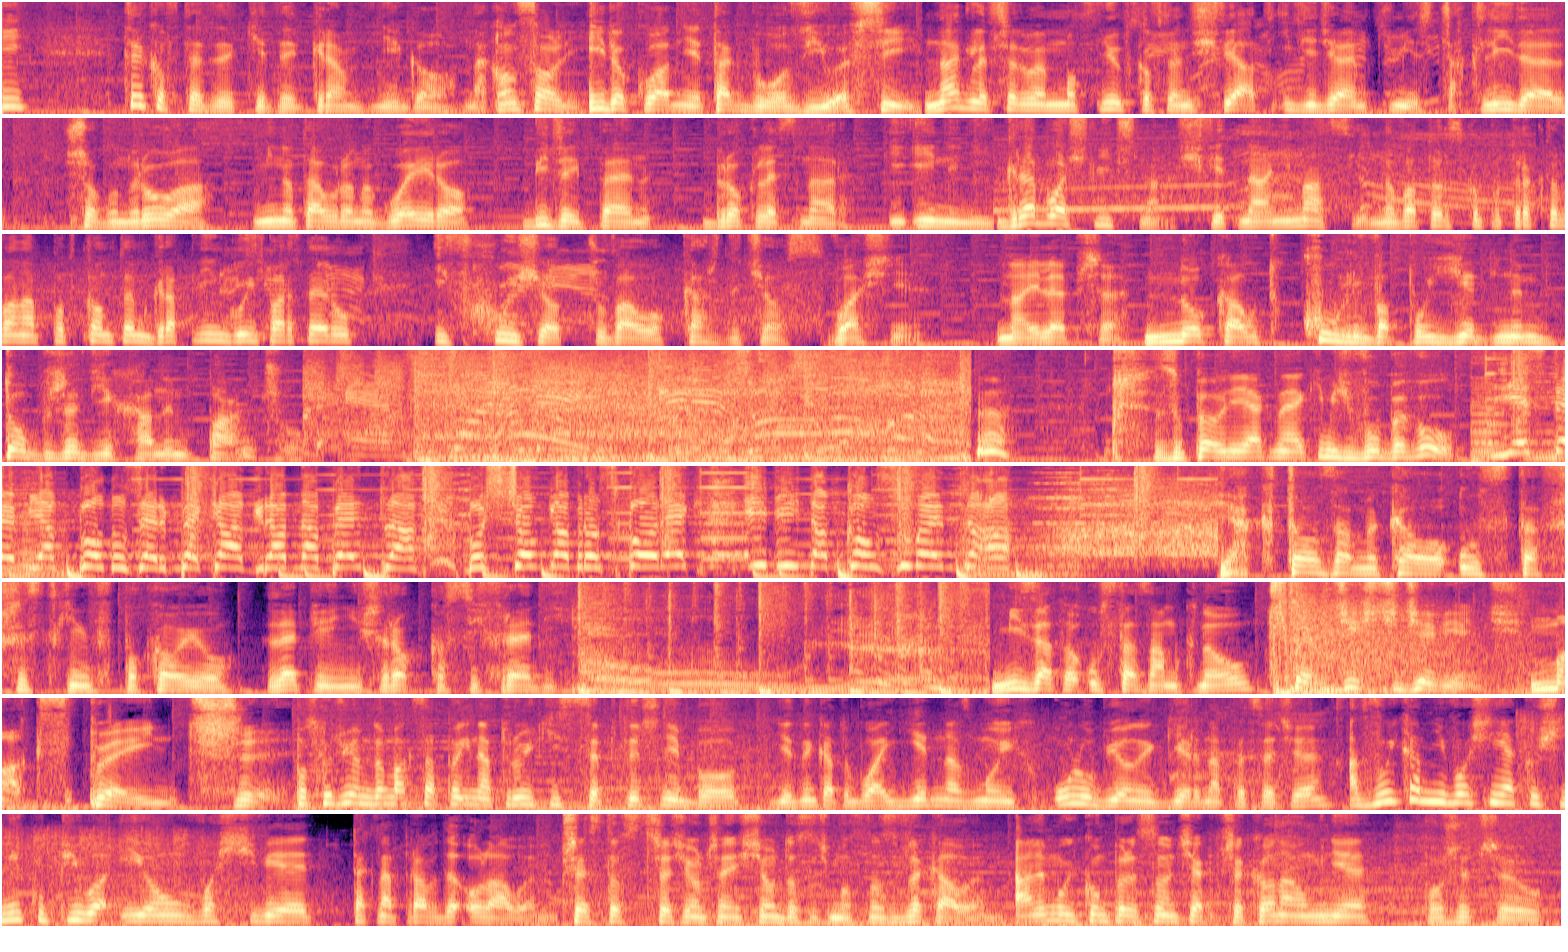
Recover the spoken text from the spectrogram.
tylko wtedy, kiedy gram w niego na konsoli. I dokładnie tak było z UFC. Nagle wszedłem mocniutko w ten świat i wiedziałem, kim jest Chuck Liddell, Shogun Rua, Minotauro Nogueiro, BJ Penn, Brock Lesnar i inni. Gra była śliczna, świetne animacje, nowatorsko potraktowana pod kątem grapplingu i parteru i w chuj się odczuwało każdy cios. Właśnie. Najlepsze. Knockout kurwa po jednym dobrze wjechanym punchu. Zupełnie jak na jakimś WBW. Jestem jak bonus RPK, gram na pętlach, bo ściągam rozporek i witam konsumenta! Jak to zamykało usta wszystkim w pokoju, lepiej niż Rocco Siffredi. Mi za to usta zamknął 49. Max Payne 3. Podchodziłem do Maxa Payne'a trójki sceptycznie, bo jedynka to była jedna z moich ulubionych gier na PC, a dwójka mnie właśnie jakoś nie kupiła i ją właściwie tak naprawdę olałem. Przez to z trzecią częścią dosyć mocno zwlekałem. Ale mój kumpel Sąciak przekonał mnie, pożyczył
